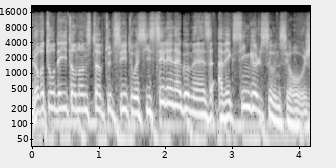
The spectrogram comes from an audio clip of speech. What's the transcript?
Le retour des hits en non-stop tout de suite. Voici Selena Gomez avec Single Soon sur Rouge.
